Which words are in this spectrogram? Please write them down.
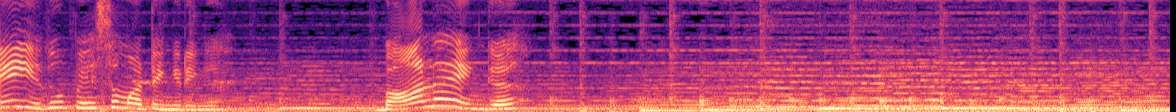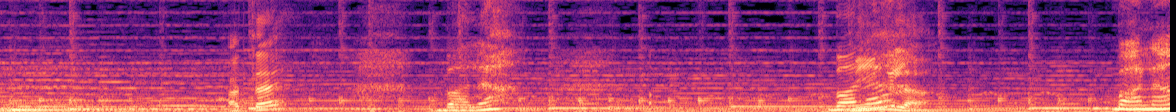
ஏன் எதுவும் பேச மாட்டேங்கிறீங்க? பாலா எங்க? அத்தை? பாலா? பாலா? பாலா?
